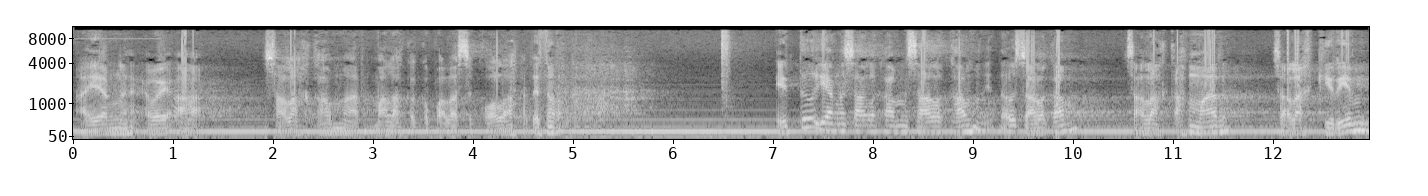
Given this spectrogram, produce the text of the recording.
Ayang WA salah kamar malah ke kepala sekolah itu yang salkam salkam itu salkam salah kamar salah kirim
